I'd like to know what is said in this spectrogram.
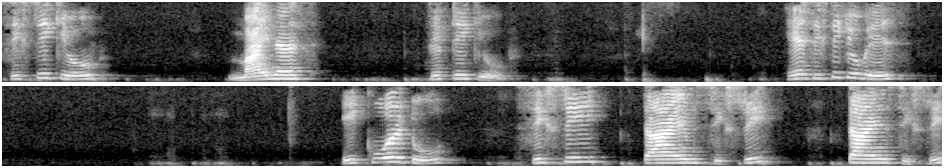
sixty cube minus fifty cube hey sixty cube is equal to sixty times sixty times sixty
